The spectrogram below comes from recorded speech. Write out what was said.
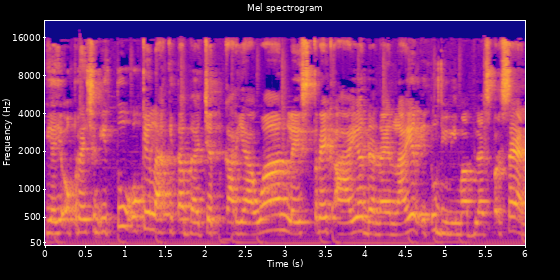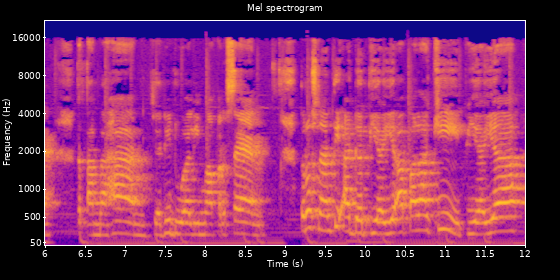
Biaya operation itu oke okay lah kita budget karyawan, listrik, air, dan lain-lain itu di 15% ketambahan, jadi 25%. Terus nanti ada biaya apa lagi? Biaya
